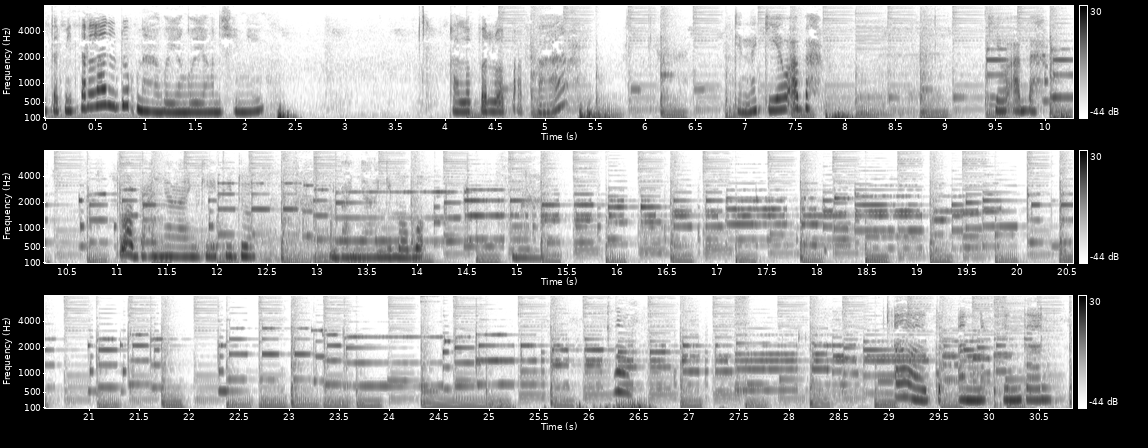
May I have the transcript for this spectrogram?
pintar-pintarlah duduk. Nah goyang-goyang di sini. Kalau perlu apa-apa kena kiau abah. Kiau abah. Tuh abahnya lagi tidur. Abahnya lagi bobo untuk anak pintar.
